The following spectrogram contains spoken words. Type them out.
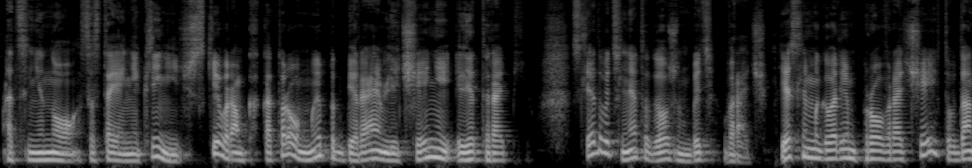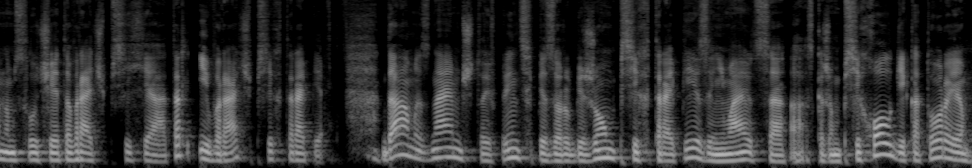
оценено состояние клинически, в рамках которого мы подбираем лечение или терапию. Следовательно, это должен быть врач. Если мы говорим про врачей, то в данном случае это врач-психиатр и врач-психотерапевт. Да, мы знаем, что и в принципе за рубежом психотерапией занимаются, а, скажем, психологи, которые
